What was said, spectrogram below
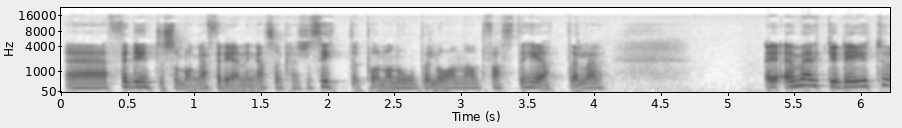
Eh, för det är inte så många föreningar som kanske sitter på någon obelånad fastighet eller jag märker, det är ju ty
